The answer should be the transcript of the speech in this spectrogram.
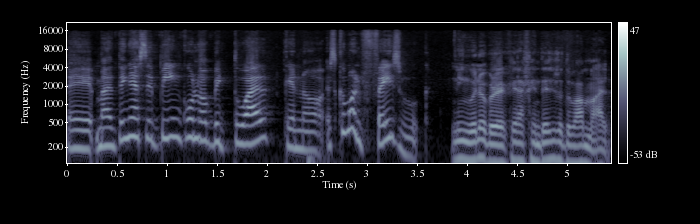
eh, mantenga ese vínculo virtual que no es como el Facebook. Ninguno, pero es que la gente se lo toma mal.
